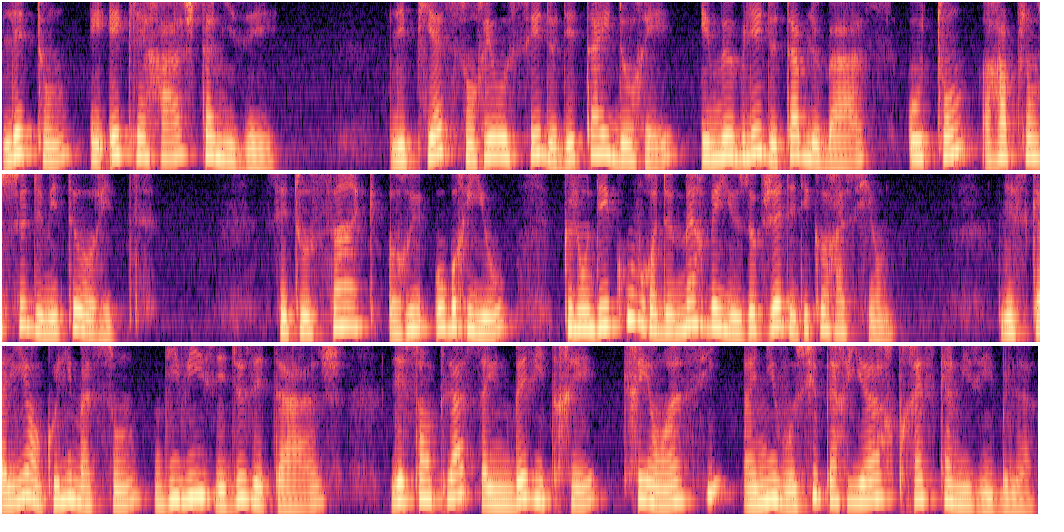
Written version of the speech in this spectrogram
laiton et éclairage tamisé. Les pièces sont rehaussées de détails dorés et meublées de tables basses, au ton rappelant ceux de météorites. C'est au 5 rue Aubriot que l'on découvre de merveilleux objets de décoration. L'escalier en colimaçon divise les deux étages, laissant place à une baie vitrée, créant ainsi un niveau supérieur presque invisible.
